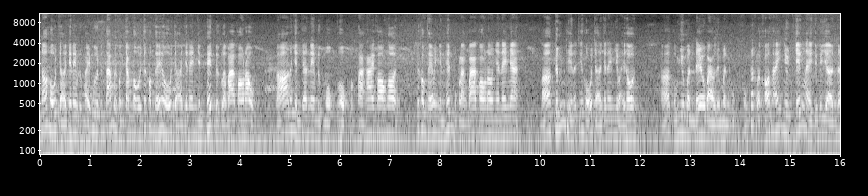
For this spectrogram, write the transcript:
nó hỗ trợ cho anh em được 70 đến 80 phần trăm thôi chứ không thể hỗ trợ cho anh em nhìn hết được là ba con đâu. Đó nó nhìn cho anh em được một hộp hoặc là hai con thôi chứ không thể mà nhìn hết một lần ba con đâu nha anh em nha. Đó kính thì nó chỉ hỗ trợ cho anh em như vậy thôi đó, cũng như mình đeo vào thì mình cũng, cũng rất là khó thấy. Như chén này thì bây giờ nó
